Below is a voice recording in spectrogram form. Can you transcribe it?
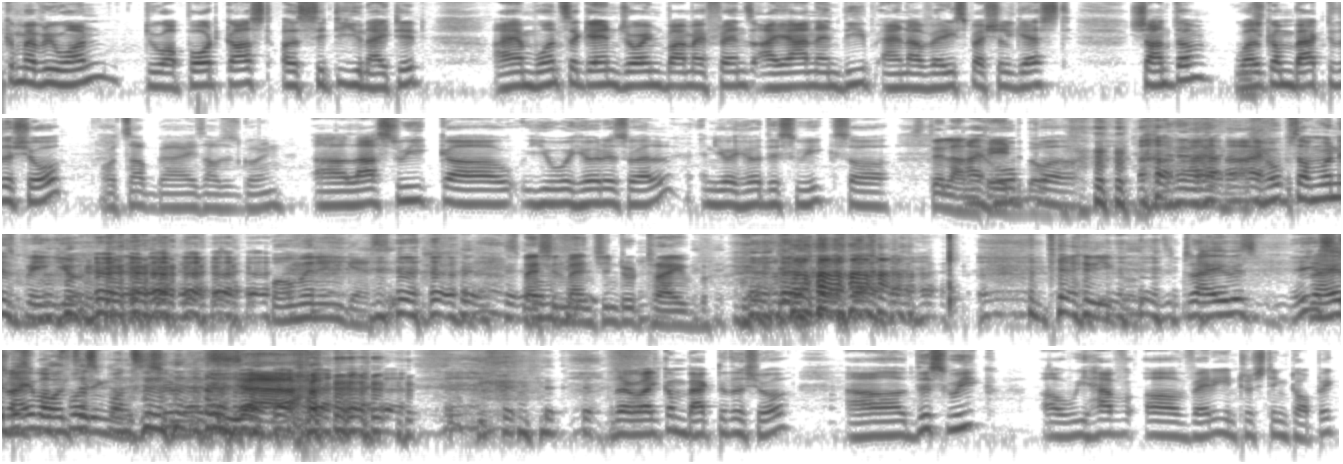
welcome everyone to our podcast, A City United. I am once again joined by my friends Ayaan and Deep and our very special guest, Shantam. Welcome back to the show. What's up, guys? How's it going? Uh, last week uh, you were here as well, and you're here this week. So Still I unpaid hope though. uh, I, I hope someone is paying you. Permanent guest. Special mention to Tribe. there you go. The tribe is Is tribe, Tribe up for is us. sponsorship? Yes. yeah. Right, welcome back to the show. Uh, this week uh, we have a very interesting topic.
